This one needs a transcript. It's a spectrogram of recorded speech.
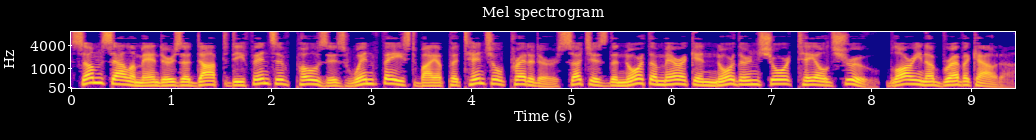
Some salamanders adopt defensive poses when faced by a potential predator such as the North American northern short-tailed shrew Blarina brevicauda.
